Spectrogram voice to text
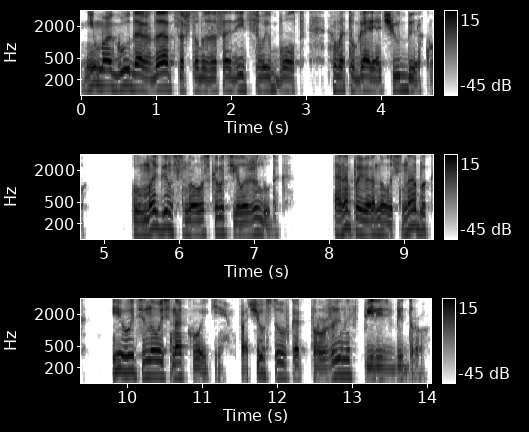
Не могу дождаться, чтобы засадить свой болт в эту горячую дырку». У Меган снова скрутила желудок. Она повернулась на бок и вытянулась на койке, почувствовав, как пружины впились в бедро.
